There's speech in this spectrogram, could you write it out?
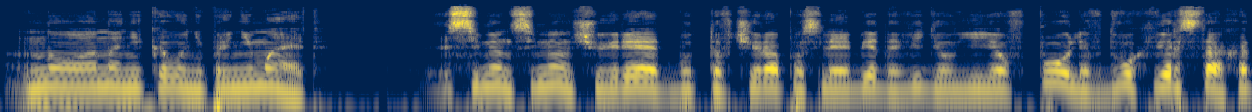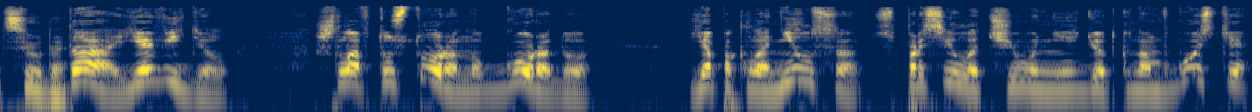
но она никого не принимает. Семен Семенович уверяет, будто вчера после обеда видел ее в поле в двух верстах отсюда. Да, я видел. Шла в ту сторону, к городу. Я поклонился, спросил, от чего не идет к нам в гости.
